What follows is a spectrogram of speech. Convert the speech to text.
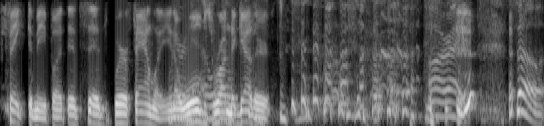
fake to me, but it's it, we're a family. You know, We're an wolves run together. All right. So,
